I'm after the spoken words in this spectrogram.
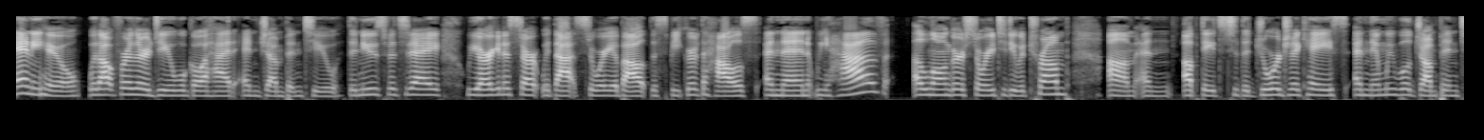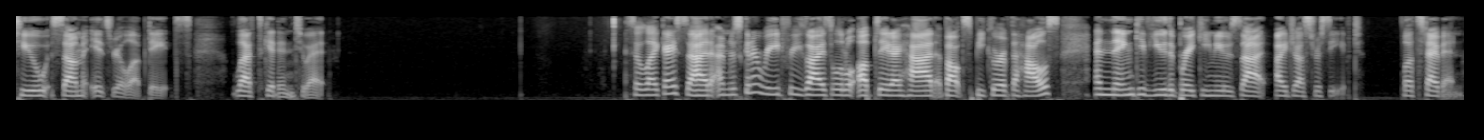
Anywho, without further ado, we'll go ahead and jump into the news for today. We are going to start with that story about the Speaker of the House, and then we have a longer story to do with Trump um, and updates to the Georgia case, and then we will jump into some Israel updates. Let's get into it. So, like I said, I'm just going to read for you guys a little update I had about Speaker of the House and then give you the breaking news that I just received. Let's dive in.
